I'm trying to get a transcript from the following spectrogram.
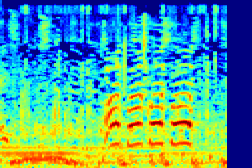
Up, up, up, up.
